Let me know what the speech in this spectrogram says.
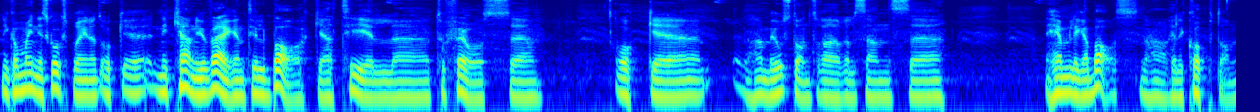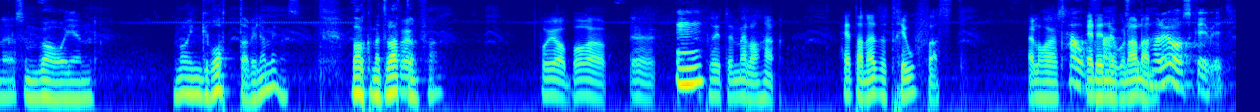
Ni kommer in i skogsbrynet och eh, ni kan ju vägen tillbaka till eh, Tofos eh, och eh, den här motståndsrörelsens eh, hemliga bas. Den här helikoptern eh, som var i en, var i en grotta vill jag minnas. Bakom ett vattenfall. Får jag bara eh, Mm. bryta emellan här? Heter han inte Trofast? Eller har jag, Taufat är det någon annan? hade jag skrivit.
